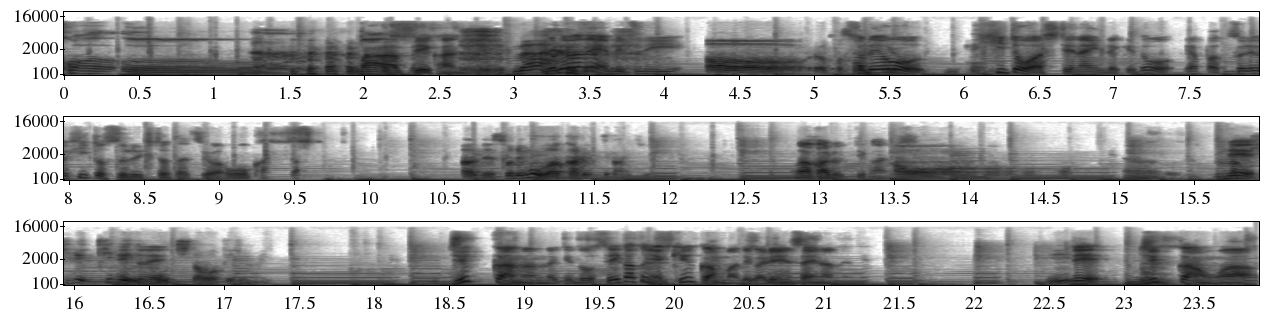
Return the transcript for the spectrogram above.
こううーん まあっていう感じ。な俺はね別にそれを非とはしてないんだけどやっぱそれを非とする人たちは多かった。あで、それも分かるって感じ？分かるって感。じ、うん。できれいに落ちたわけじゃない。10巻なんだけど正確には9巻までが連載なんだよね。え、で10巻は、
